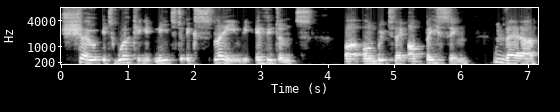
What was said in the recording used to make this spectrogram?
show it's working. It needs to explain the evidence uh, on which they are basing mm. their,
